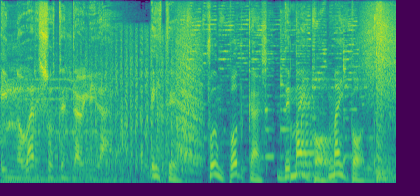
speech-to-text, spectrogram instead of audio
Innovar Sustentabilidad. Este fue un podcast de MyPod. MyPod.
